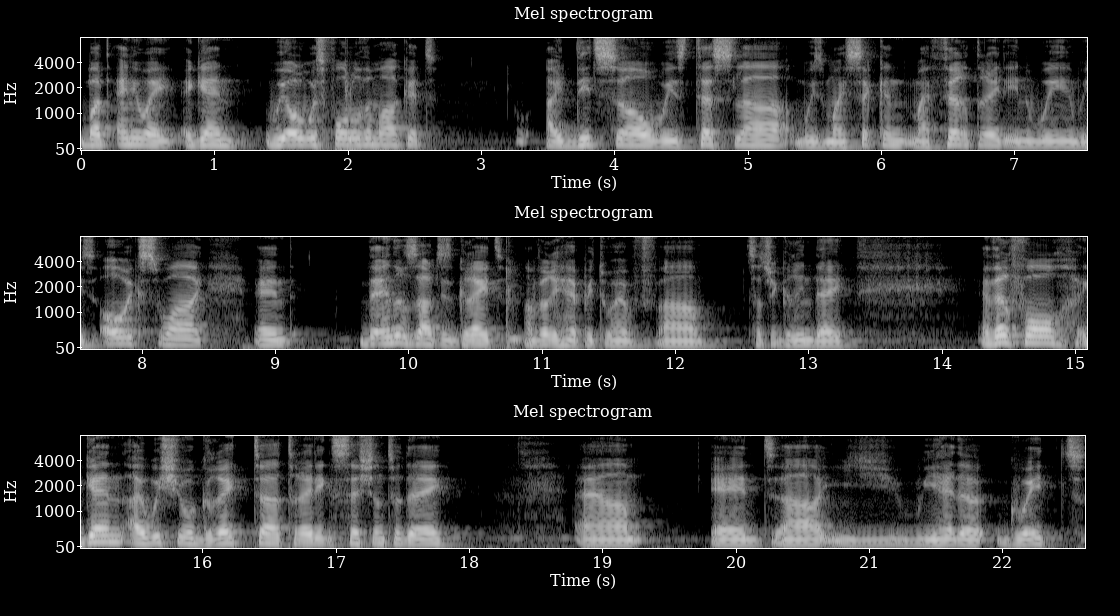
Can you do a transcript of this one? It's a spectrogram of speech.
But anyway, again, we always follow the market. I did so with Tesla, with my second, my third trade in Wynn, with OXY, and the end result is great. I'm very happy to have uh, such a green day. And therefore, again, I wish you a great uh, trading session today. Um, and uh, we had a great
